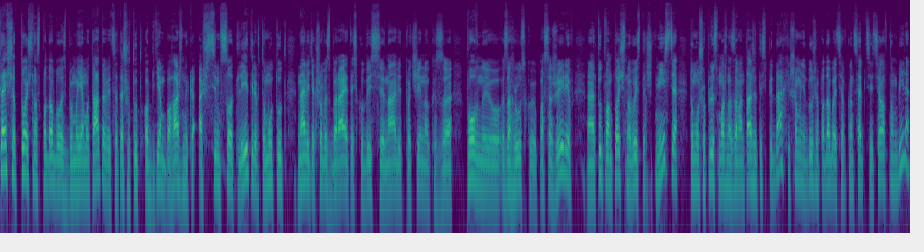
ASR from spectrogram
Те, що точно сподобалось би моєму татові, це те, що тут об'єм багажника аж 700 літрів. Тому тут, навіть якщо ви збираєтесь кудись на відпочинок з повною загрузкою пасажирів, е, тут вам точно вистачить місця, тому що плюс можна завантажитись під дах. І що мені дуже подобається в концепції цього автомобіля,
